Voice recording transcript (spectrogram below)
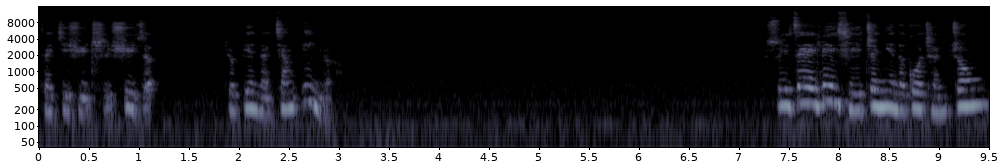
再继续持续着，就变得僵硬了。所以在练习正念的过程中，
